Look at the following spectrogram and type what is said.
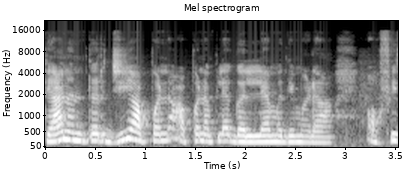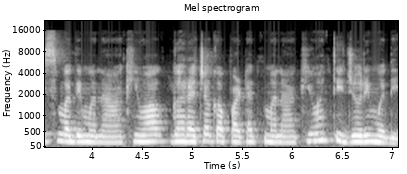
त्यानंतर जी आपण आपण आपल्या गल्ल्यामध्ये म्हणा ऑफिसमध्ये म्हणा किंवा घराच्या कपाटात म्हणा किंवा तिजोरीमध्ये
